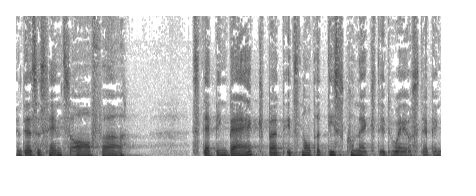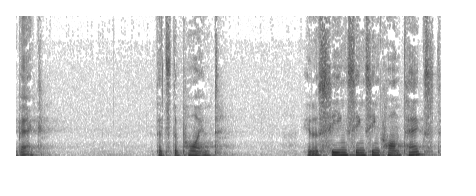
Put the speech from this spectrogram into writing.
And there's a sense of uh, stepping back, but it's not a disconnected way of stepping back. That's the point. You know, seeing things in context,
